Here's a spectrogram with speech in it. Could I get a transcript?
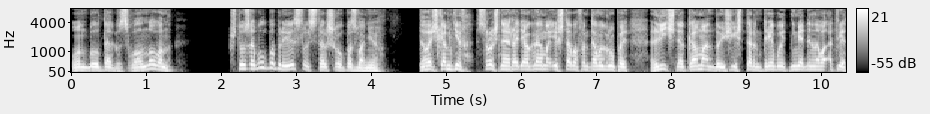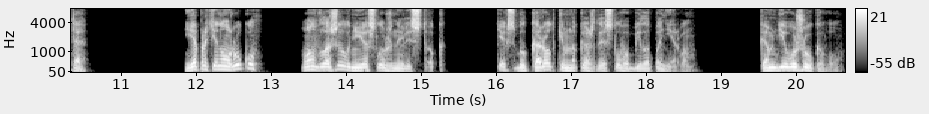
Он был так взволнован, что забыл поприветствовать старшего по званию. «Товарищ комдив, срочная радиограмма из штаба фронтовой группы. Лично командующий Штерн требует немедленного ответа». Я протянул руку, он вложил в нее сложенный листок. Текст был коротким, но каждое слово било по нервам. Комдиву Жукову.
